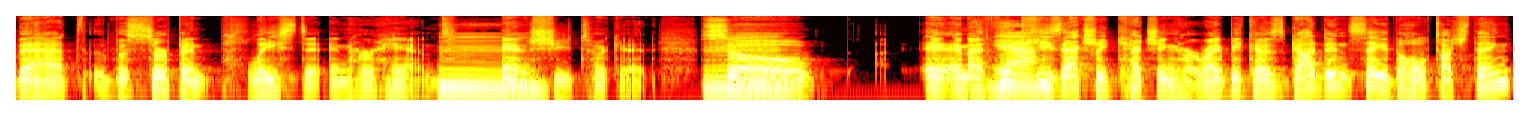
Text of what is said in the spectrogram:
that the serpent placed it in her hand Mm. and she took it. So and, I think Yeah. he's actually catching her, right? Because God didn't say the whole touch thing,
